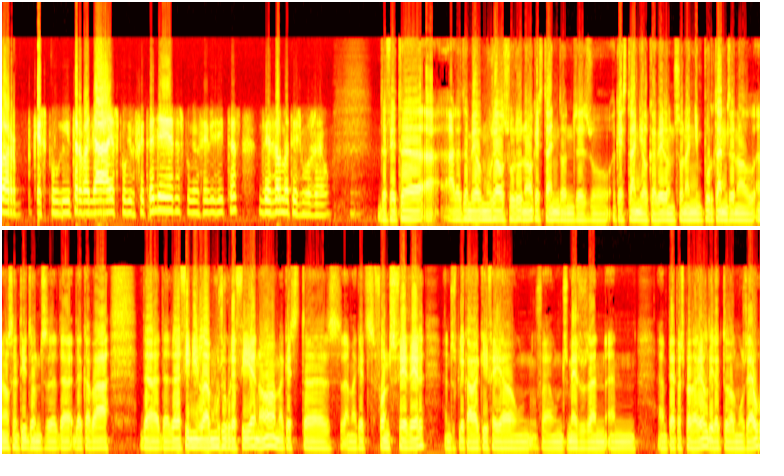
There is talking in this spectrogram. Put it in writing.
perquè es pugui treballar, es puguin fer tallers, es puguin fer visites des del mateix museu. De fet, eh, ara també el Museu del Suro, no? aquest any doncs, és, aquest any i el que ve doncs, són anys importants en el, en el sentit doncs, d'acabar de, de, de definir la musografia no? amb, aquestes, amb aquests fons FEDER. Ens explicava aquí feia, un, feia uns mesos en, en, en Pep Espadaler, el director del museu,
